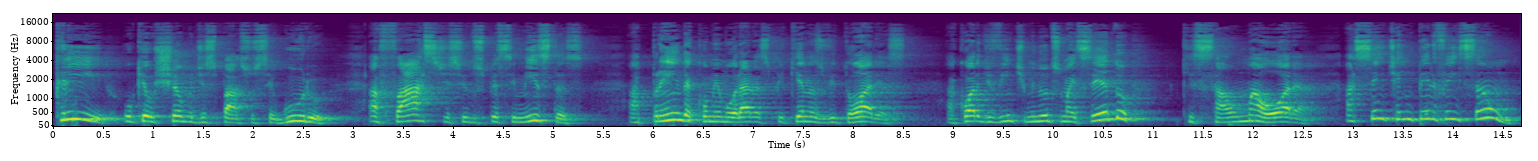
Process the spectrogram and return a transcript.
Crie o que eu chamo de espaço seguro. Afaste-se dos pessimistas. Aprenda a comemorar as pequenas vitórias. Acorde 20 minutos mais cedo, que uma hora Aceite a imperfeição.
